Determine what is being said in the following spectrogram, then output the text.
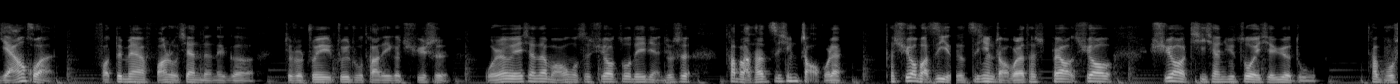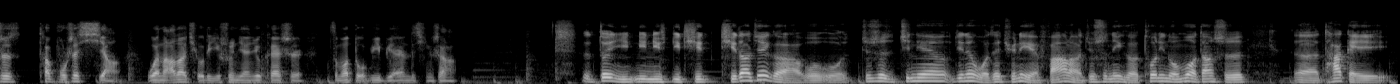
延缓防对面防守线的那个就是追追逐他的一个趋势。我认为现在马霍姆斯需要做的一点就是他把他自信找回来，他需要把自己的自信找回来，他不要需要需要提前去做一些阅读。他不是他不是想我拿到球的一瞬间就开始怎么躲避别人的情杀。对你你你你提提到这个，我我就是今天今天我在群里也发了，就是那个托尼罗莫当时，呃，他给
